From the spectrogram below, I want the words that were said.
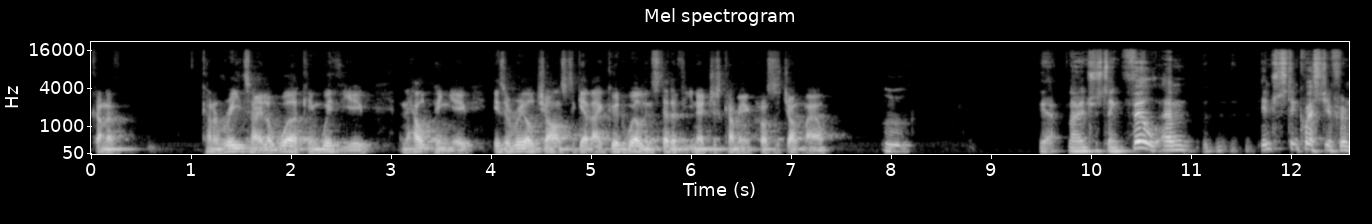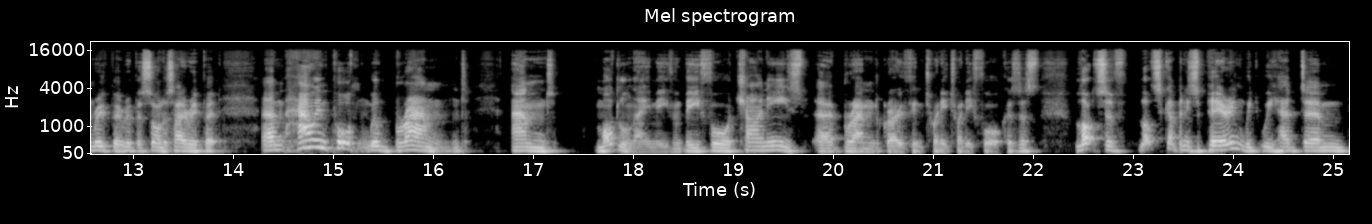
kind of kind of retailer working with you and helping you is a real chance to get that goodwill instead of you know just coming across as junk mail. Mm. Yeah, no, interesting. Phill, um, interesting question from Rupert. Rupert Saunders. Hi, Rupert. Um, how important will brand and model name even be for Chinese uh, brand growth in 2024? Because there's lots of lots of companies appearing. We we had um,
